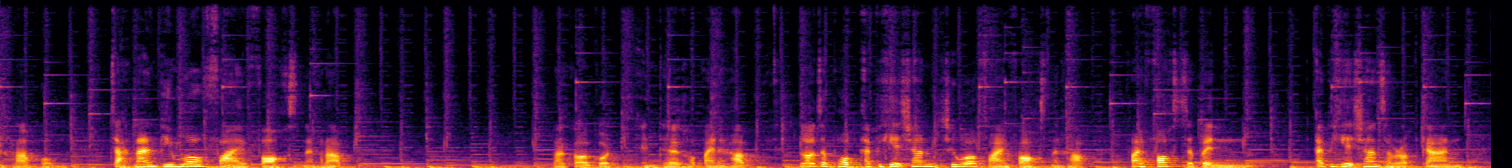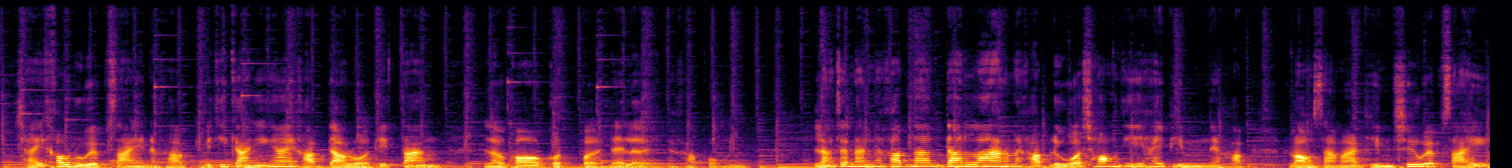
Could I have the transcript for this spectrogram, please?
นะครับผมจากนั้นพิมพ์ว่า Firefox นะครับ แล้วก็กด enter เข้าไปนะครับ เราจะพบแอปพลิเคชันชื่อว่า Firefox นะครับ Firefox จะเป็นแอปพลิเคชันสำหรับการใช้เข้าดูเว็บไซต์นะครับ วิธีการง่ายๆครับ ดาวน์โหลดติดตั้ง แล้วก็กดเปิดได้เลยนะครับผม หลังจากนั้นนะครับด้านล่างนะครับ หรือว่าช่องที่ให้พิมพ์เนะครับ เราสามารถพิมพ์ชื่อเว็บไซต์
